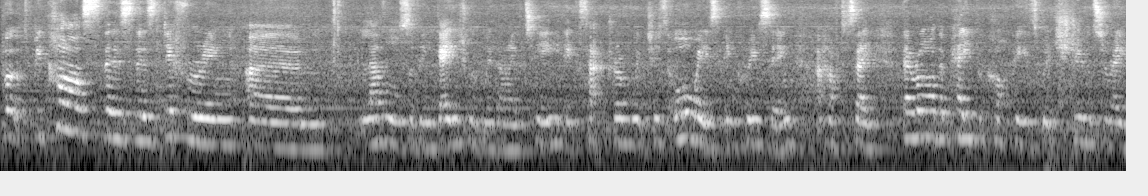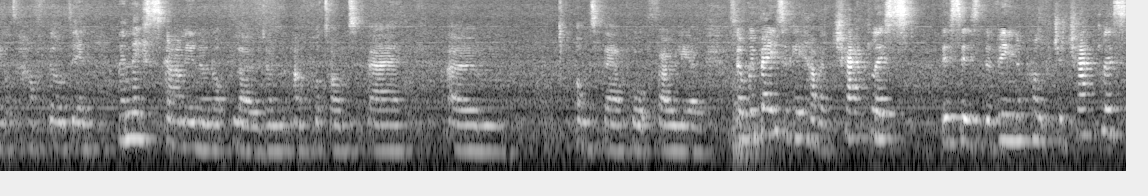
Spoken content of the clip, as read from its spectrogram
But because there's, there's differing um, levels of engagement with IT, etc., which is always increasing, I have to say, there are the paper copies which students are able to have filled in, then they scan in and upload and, and put onto their um, onto their portfolio. So we basically have a checklist. This is the venipuncture checklist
